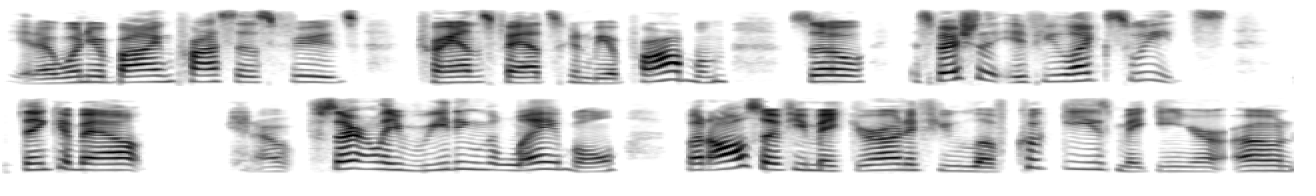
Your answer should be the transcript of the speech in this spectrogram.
You know, when you're buying processed foods, trans fats can be a problem. So, especially if you like sweets, think about, you know, certainly reading the label, but also if you make your own, if you love cookies, making your own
